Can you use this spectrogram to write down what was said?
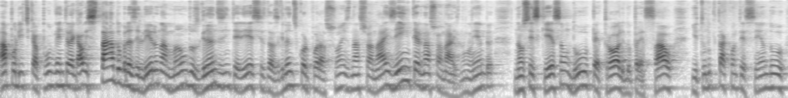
a política pública entregar o Estado brasileiro na mão dos grandes interesses das grandes corporações nacionais e internacionais. Não lembra, não se esqueçam do petróleo, do pré-sal e tudo que está acontecendo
